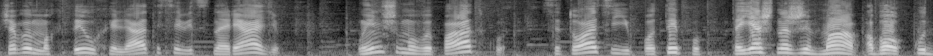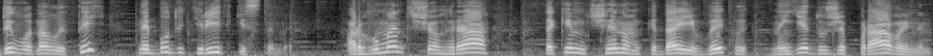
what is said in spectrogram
щоб могти ухилятися від снарядів. У іншому випадку ситуації по типу Та я ж нажимав або куди вона летить не будуть рідкісними. Аргумент, що гра таким чином кидає виклик, не є дуже правильним,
